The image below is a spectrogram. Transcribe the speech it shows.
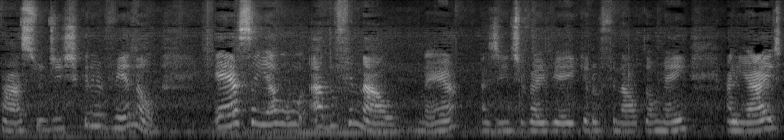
fácil de escrever, não. Essa e a, a do final, né? A gente vai ver aí que no final também, aliás,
